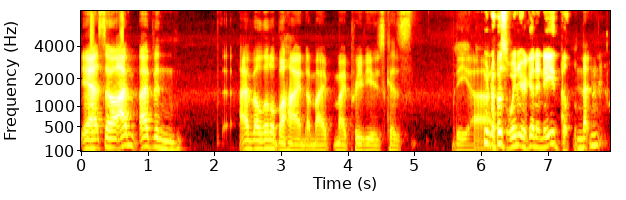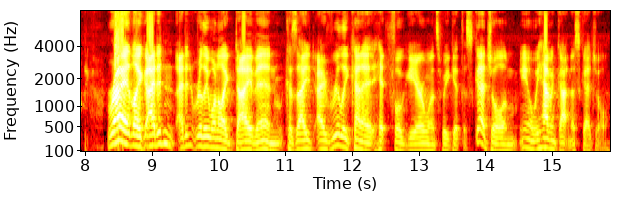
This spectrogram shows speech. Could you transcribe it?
yeah, so I'm I've been I'm a little behind on my my previews because the uh, Who knows when you're going to need them? n- right. Like I didn't I didn't really want to like dive in because I I really kind of hit full gear once we get the schedule, and you know we haven't gotten a schedule,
